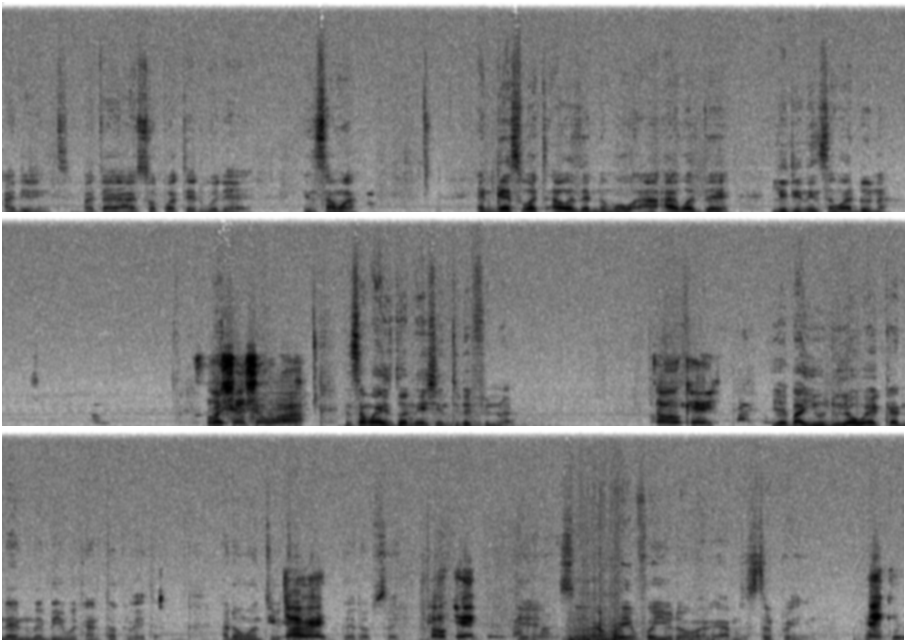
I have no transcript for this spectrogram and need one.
I didn't. But I, I supported with the in Sawa. And guess what? I was the normal, I, I was the leading in Sawa donor. What's in Sawa? In Sawa is donation to the funeral. Oh, okay. Yeah, but you do your work and then maybe we can talk later. I don't want you to All right. get upset. Okay. Yeah, so I'm praying for you, don't worry. I'm still praying. Thank you.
